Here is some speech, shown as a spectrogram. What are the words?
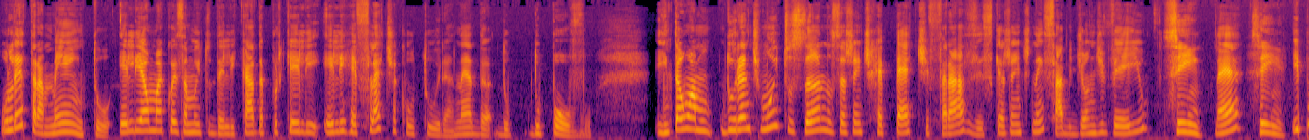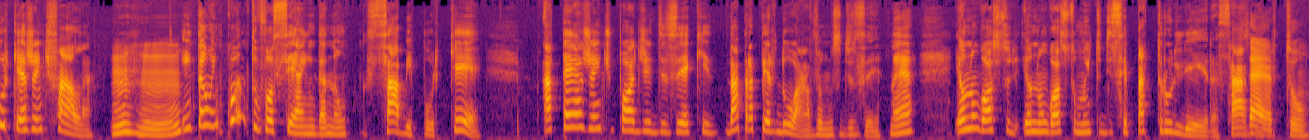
O letramento, ele é uma coisa muito delicada porque ele, ele reflete a cultura né, do, do, do povo. Então, durante muitos anos, a gente repete frases que a gente nem sabe de onde veio. Sim. Né? Sim. E por que a gente fala. Uhum. Então, enquanto você ainda não sabe por quê, até a gente pode dizer que dá para perdoar, vamos dizer, né? Eu não gosto, eu não gosto muito de ser patrulheira, sabe? Certo.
